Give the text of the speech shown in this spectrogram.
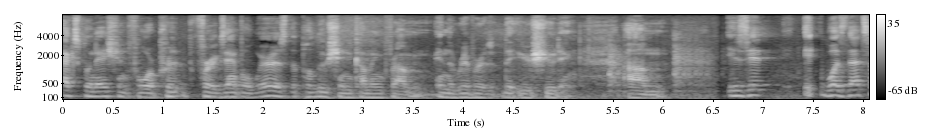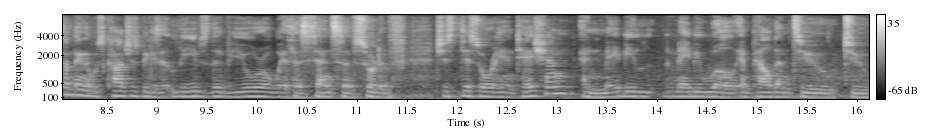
explanation for, for example, where is the pollution coming from in the rivers that you're shooting? Um, is it, it was that something that was conscious because it leaves the viewer with a sense of sort of just disorientation and maybe maybe will impel them to to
